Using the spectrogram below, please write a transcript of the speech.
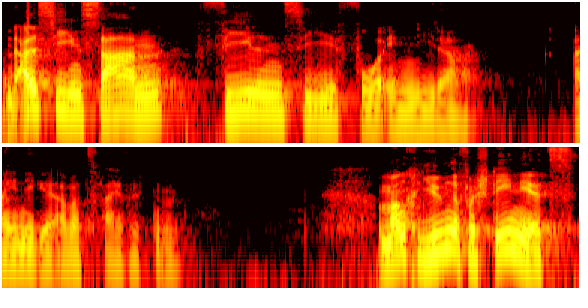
Und als sie ihn sahen, fielen sie vor ihm nieder. Einige aber zweifelten. Und manche Jünger verstehen jetzt,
